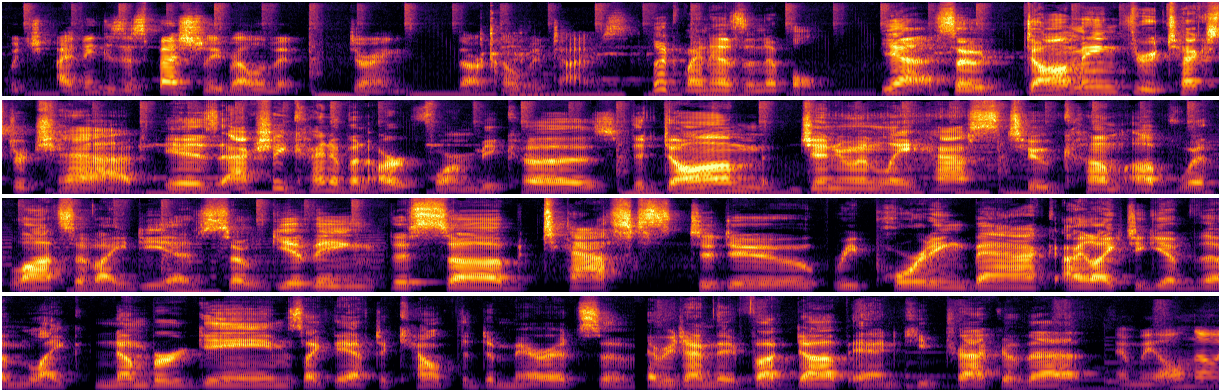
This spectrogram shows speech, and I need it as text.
Which I think is especially relevant during our COVID times. Look, mine has a nipple. Yeah, so doming through text or chat is actually kind of an art form because the dom genuinely has to come up with lots of ideas. So giving the sub tasks to do, reporting back. I like to give them like number games, like they have to count the demerits of every time they fucked up and keep track of that. And we all know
